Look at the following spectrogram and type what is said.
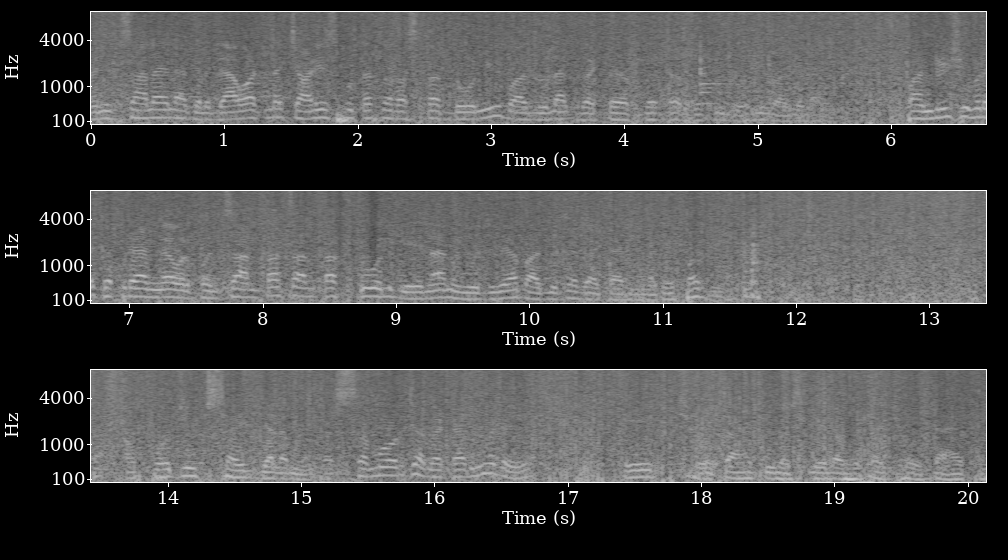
आणि चालायला लागलं. गावातला चाळीस फुटाचा रस्ता दोन्ही बाजूला गटर गटर होती. दोन्ही बाजूला. पांढरी शुभ्र कपडे अंगावर पण चालता चालता तोल गेला आणि उजव्या बाजूच्या गटारीमध्ये पडली. आता अपोजिट साईड ज्याला म्हणतात समोरच्या गटारीमध्ये एक छोटा हाती बसलेला होता छोटा हाती.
